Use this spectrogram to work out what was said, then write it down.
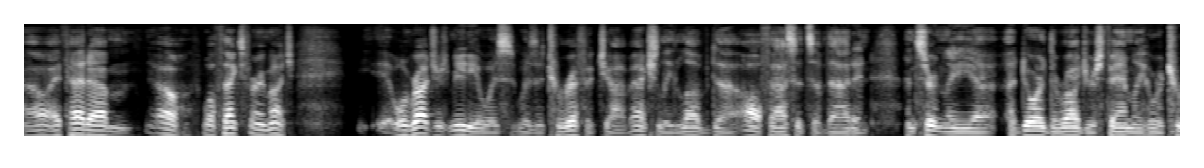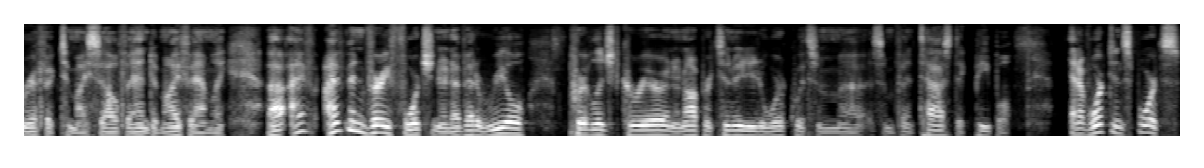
Oh, I've had um oh, well thanks very much well, Rogers Media was was a terrific job. Actually loved uh, all facets of that, and and certainly uh, adored the Rogers family, who are terrific to myself and to my family. Uh, I've I've been very fortunate. I've had a real privileged career and an opportunity to work with some uh, some fantastic people. And I've worked in sports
